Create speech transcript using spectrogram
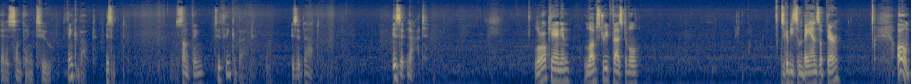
That is something to think about, isn't it? Something to think about, is it not? Is it not? Laurel Canyon, Love Street Festival. There's going to be some bands up there. Oh,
